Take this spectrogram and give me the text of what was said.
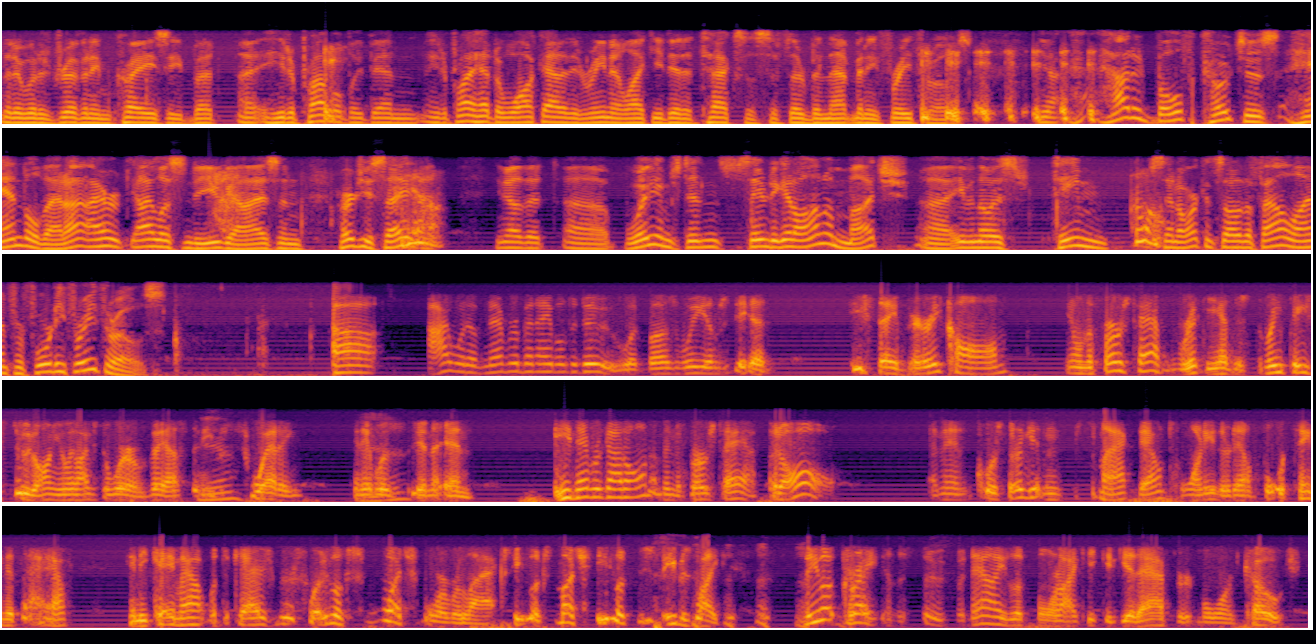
that it would have driven him crazy, but uh, he'd have probably been. He'd have probably had to walk out of the arena like he did at Texas if there had been that many free throws. you know, how did both coaches handle that? I I, heard, I listened to you guys and heard you say Yeah. that. You know that uh, Williams didn't seem to get on him much, uh, even though his team sent Arkansas to the foul line for 40 free throws. Uh, I would have never been able to do what Buzz Williams did. He stayed very calm. You know, in the first half, Ricky had this three-piece suit on. You know, he likes to wear a vest, and he was sweating, and it was, and, and he never got on him in the first half at all. And then, of course, they're getting smacked down 20. They're down 14 at the half. And he came out with the cashmere sweater. He looks much more relaxed. He looks much. He looked. He was like. he looked great in the suit, but now he looked more like he could get after it more and coach.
